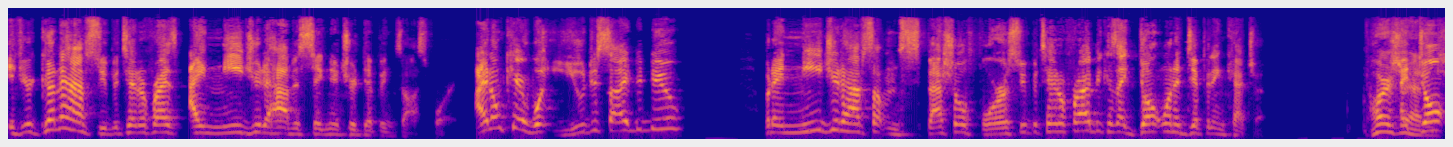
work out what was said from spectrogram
if you're gonna have sweet potato fries, I need you to have a signature dipping sauce for it. I don't care what you decide to do, but I need you to have something special for a sweet potato fry because I don't want to dip it in ketchup. Horseradish. I don't,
